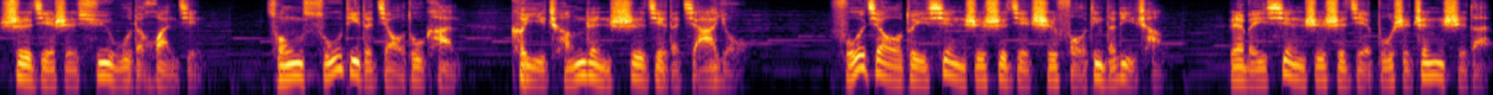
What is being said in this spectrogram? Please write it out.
世界是虚无的幻境；从俗谛的角度看，可以承认世界的假有。佛教对现实世界持否定的立场。认为现实世界不是真实的，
